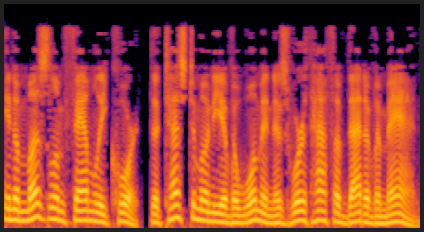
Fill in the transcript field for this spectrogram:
In a Muslim family court, the testimony of a woman is worth half of that of a man.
